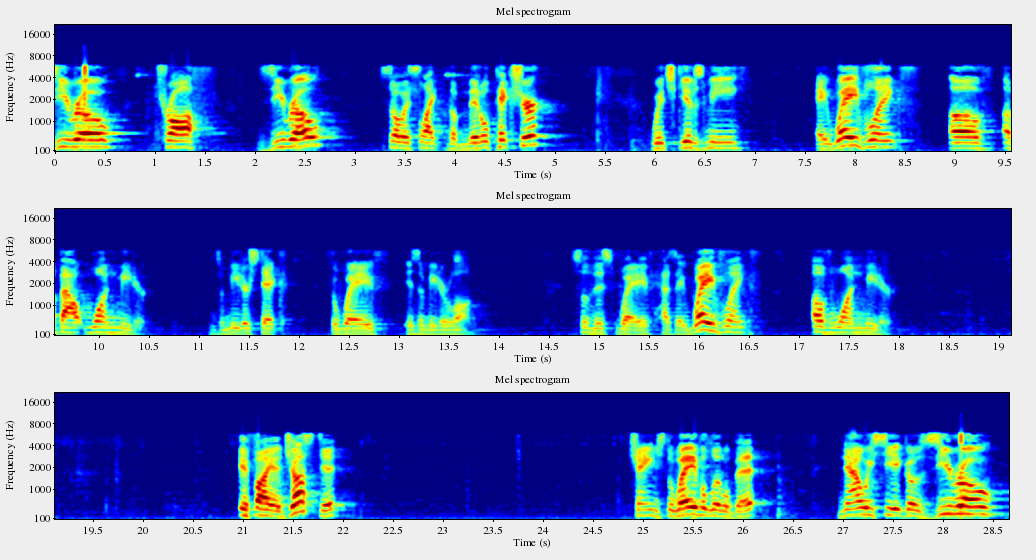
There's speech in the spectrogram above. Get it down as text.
0, trough, 0. So it's like the middle picture, which gives me a wavelength of about 1 meter. It's a meter stick. The wave is a meter long. So this wave has a wavelength of 1 meter. If I adjust it, change the wave a little bit, now we see it goes 0,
